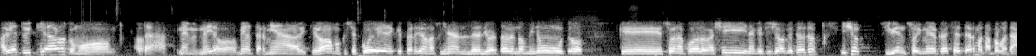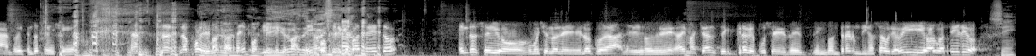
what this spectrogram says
había tuiteado como, o sea, me- medio, medio termiada, ¿viste? Vamos, que se puede, que perdieron la final de la Libertadores en dos minutos, que son apodados los gallinas, qué sé yo, qué sé otro. Y yo, si bien soy medio cabeza de termo, tampoco tanto, ¿viste? Entonces dije, no, no, no puede bueno, pasar, es imposible que pase, es imposible que pase esto. Entonces digo, como diciéndole, loco, dale, digo, hay más chance, creo que puse de, de encontrar un dinosaurio vivo o algo así, digo, Sí.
